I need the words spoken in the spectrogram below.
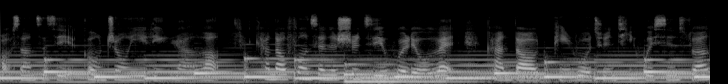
好像自己也更正义凛然了。看到奉献的事迹会流泪，看到贫弱群体会心酸，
